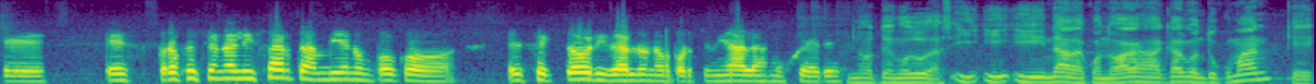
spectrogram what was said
que es profesionalizar también un poco el sector y darle una oportunidad a las mujeres. No tengo dudas. Y, y, nada, cuando hagas acá algo en Tucumán, que,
